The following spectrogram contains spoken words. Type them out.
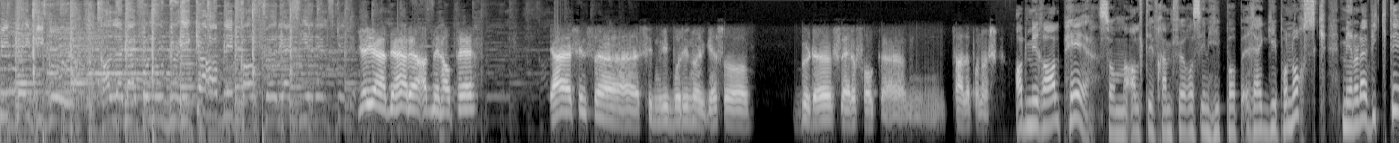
Sweet baby girl. Kaller deg for noe du ikke har blitt kalt før jeg sier elskede. Ja, ja, det her er Admiral P. Jeg syns uh, siden vi bor i Norge, så burde flere folk uh, ta det på norsk. Admiral P, som alltid fremfører sin hiphop-reggae på norsk, mener det er viktig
